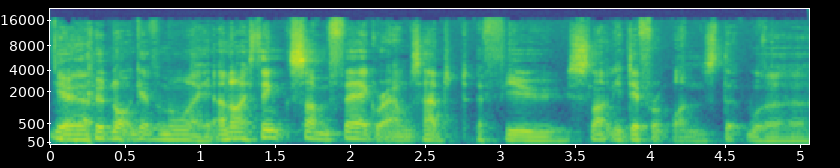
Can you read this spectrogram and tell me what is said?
Yeah, Yeah. could not give them away. And I think some fairgrounds had a few slightly different ones that were.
